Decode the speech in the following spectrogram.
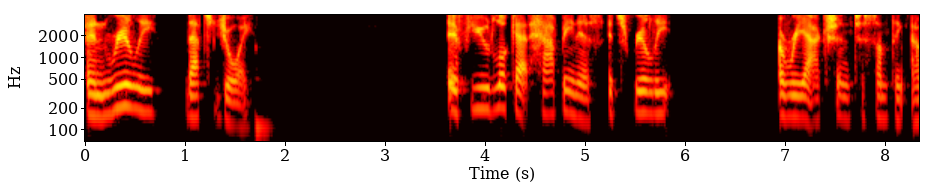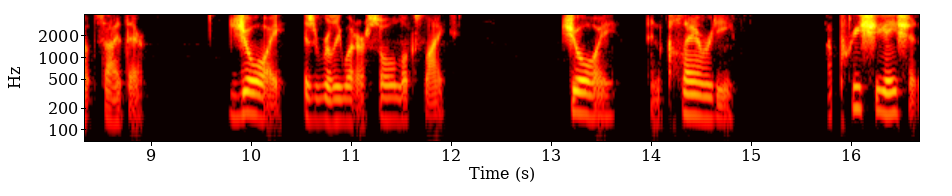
And really, that's joy. if you look at happiness, it's really a reaction to something outside there. Joy is really what our soul looks like. Joy and clarity, appreciation.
